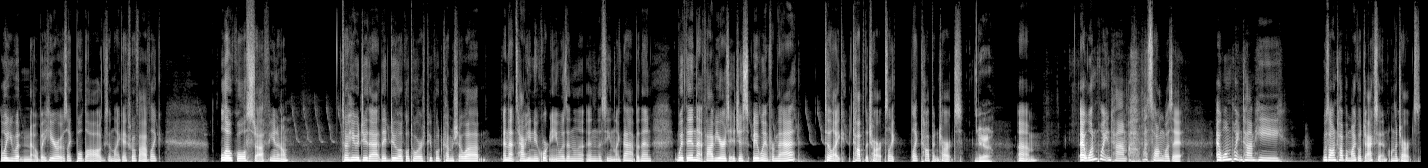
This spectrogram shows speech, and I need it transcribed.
well you wouldn't know, but here it was like Bulldogs and like Expo Five, like local stuff, you know. So he would do that. They'd do local tours. People would come show up, and that's how he knew Courtney was in the in the scene like that. But then within that five years, it just it went from that to like top of the charts, like like top in charts. Yeah. Um, at one point in time, what song was it? At one point in time, he was on top of Michael Jackson on the charts.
